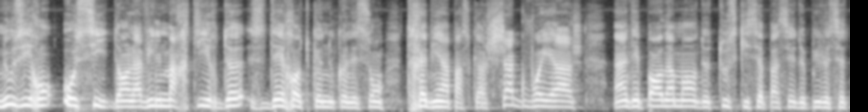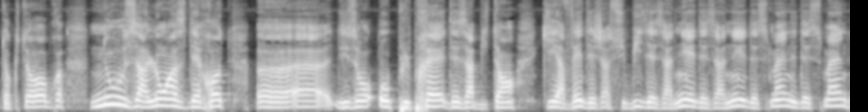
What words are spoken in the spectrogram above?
Nous irons aussi dans la ville martyre de Sderot que nous connaissons très bien parce qu'à chaque voyage, indépendamment de tout ce qui s'est passé depuis le 7 octobre, nous allons à Sderot, euh, euh, disons, au plus près des habitants qui avaient déjà subi des années, des années, des semaines et des semaines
